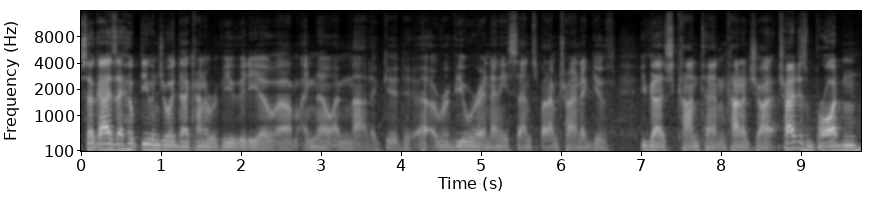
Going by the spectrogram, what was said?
So guys, I hope you enjoyed that kind of review video. Um, I know I'm not a good uh, reviewer in any sense, but I'm trying to give you guys content and kind of try, try to just broaden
